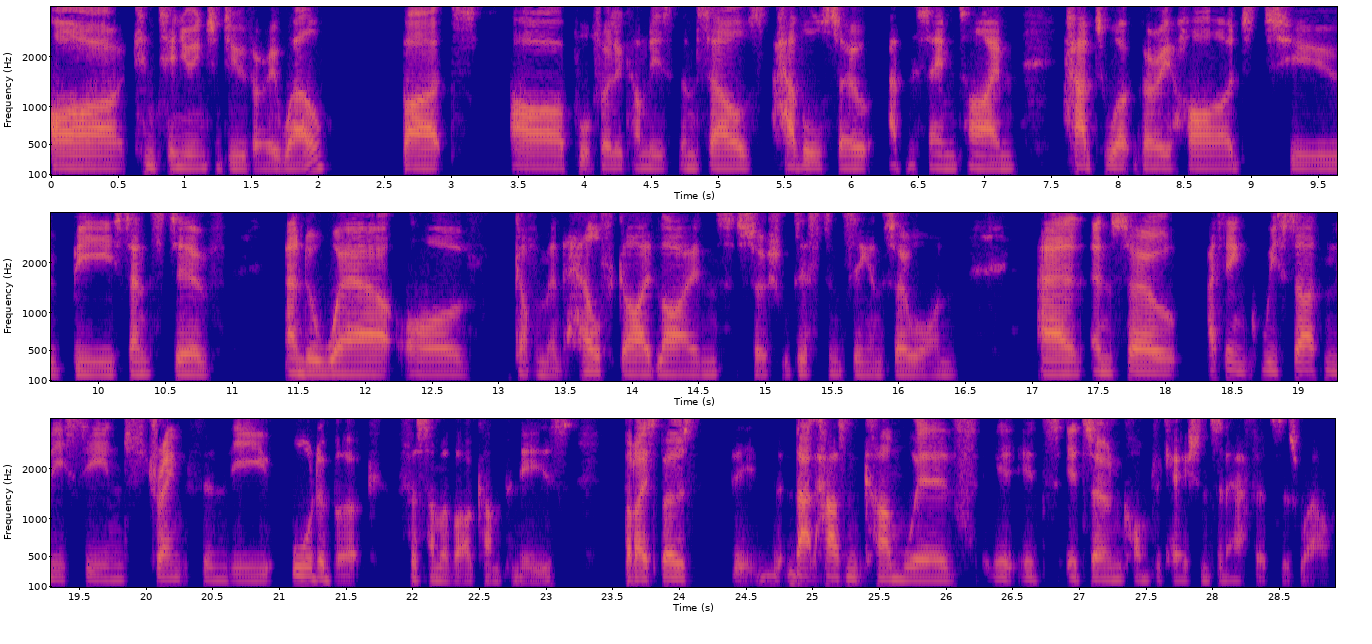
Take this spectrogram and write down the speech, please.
are continuing to do very well. But our portfolio companies themselves have also, at the same time, had to work very hard to be sensitive and aware of government health guidelines, social distancing, and so on. And, and so I think we've certainly seen strength in the order book for some of our companies, but I suppose that hasn't come with its its own complications and efforts as well.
